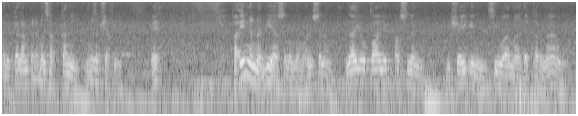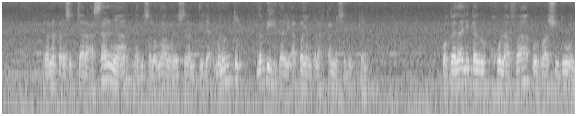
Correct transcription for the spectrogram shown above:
ahli kalam pada mazhab kami, mazhab Syafi'i. Okay? فإن النبي صلى الله عليه وسلم لا يطالب أصلا بشيء سوى ما ذكرناه kerana pada secara asalnya Nabi sallallahu alaihi wasallam tidak menuntut lebih dari apa yang telah kami sebutkan. Wa kadzalikal khulafa'ur rasyidun.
